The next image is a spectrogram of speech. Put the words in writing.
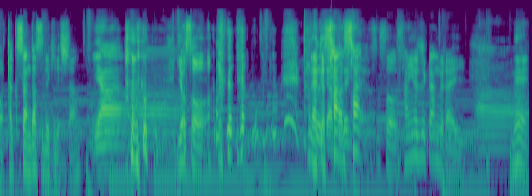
はたくさん出すべきでした？いやー。予想。数 なんかで当たるみた三いな三そう三四時間ぐらいね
